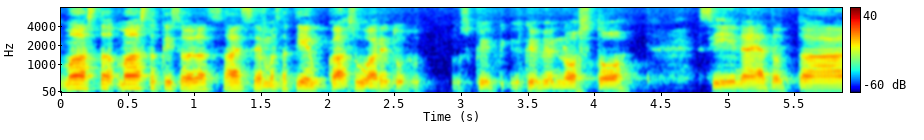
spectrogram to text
maasto, maastokisoilla saisi semmoista tiukkaa suorituskyvyn nostoa siinä. Ja tota,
